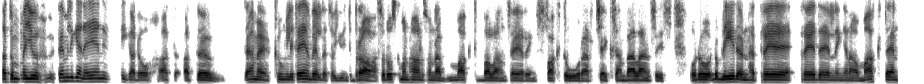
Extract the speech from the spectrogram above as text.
att de är ju tämligen eniga då att, att det här med kungligt envälde är ju inte bra, så då ska man ha där maktbalanseringsfaktorer, checks and balances, och då, då blir det den här tre, tredelningen av makten,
